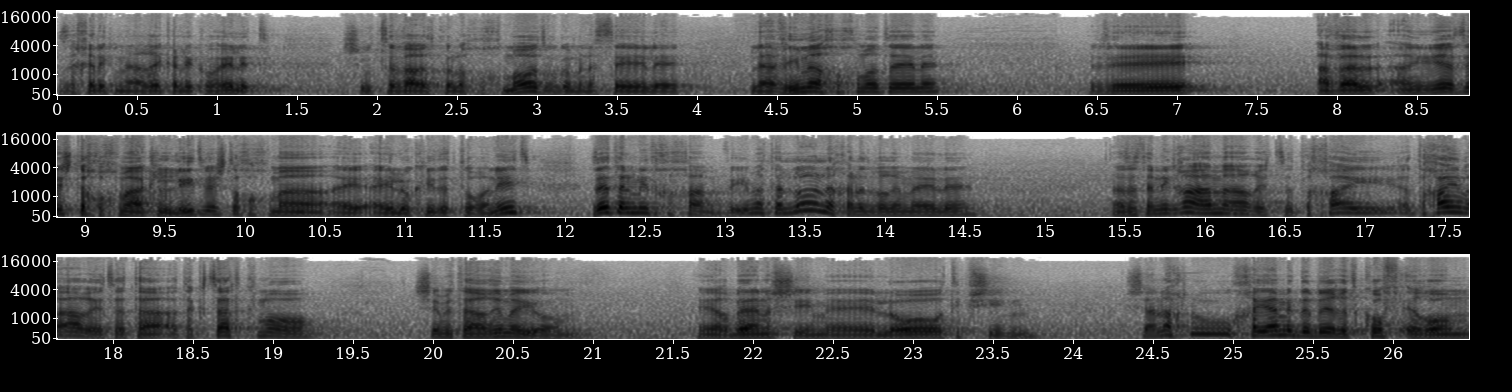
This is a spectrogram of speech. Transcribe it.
זה חלק מהרקע לקהלת, שהוא צבר את כל החוכמות והוא גם מנסה להביא מהחוכמות האלה. ו... אבל יש את החוכמה הכללית ויש את החוכמה האלוקית התורנית, זה תלמיד חכם. ואם אתה לא הולך על הדברים האלה, אז אתה נקרא עם הארץ, אתה חי, אתה חי עם הארץ, אתה, אתה קצת כמו שמתארים היום, הרבה אנשים לא טיפשים, שאנחנו חיה מדברת, קוף עירום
